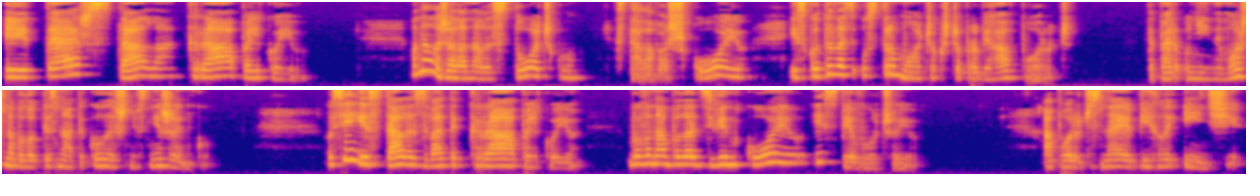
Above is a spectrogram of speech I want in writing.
і теж стала крапелькою. Вона лежала на листочку, стала важкою і скотилась у струмочок, що пробігав поруч. Тепер у ній не можна було впізнати колишню сніжинку. Усі її стали звати крапелькою, бо вона була дзвінкою і співучою. А поруч з нею бігли інші,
